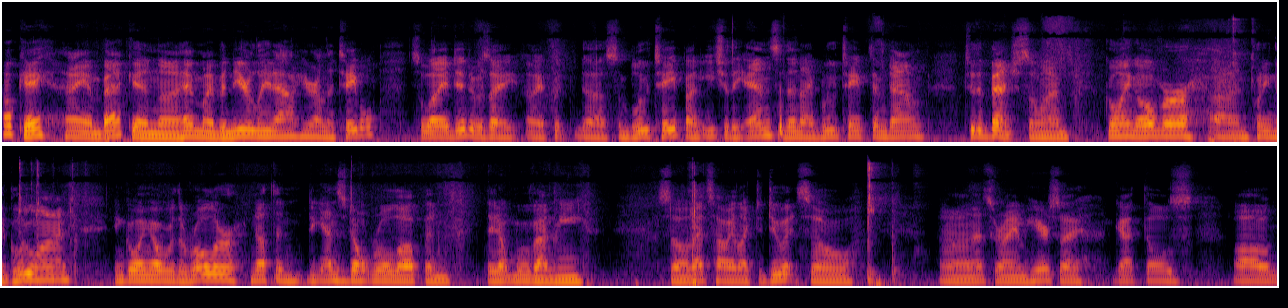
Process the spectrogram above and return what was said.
Okay, I am back and I uh, have my veneer laid out here on the table. So what I did was I, I put uh, some blue tape on each of the ends and then I blue taped them down to the bench. So when I'm going over uh, and putting the glue on and going over the roller, nothing, the ends don't roll up and they don't move on me. So that's how I like to do it. So uh, that's where I am here. So I got those all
